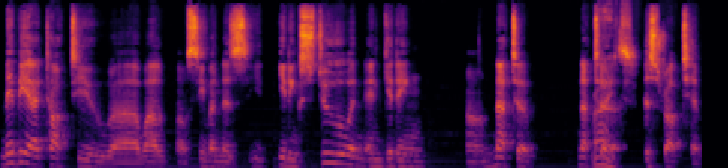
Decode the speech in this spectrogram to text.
maybe I talk to you uh, while, while Simon is e- eating stew and, and getting, um, not to not to Right. disrupt him.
